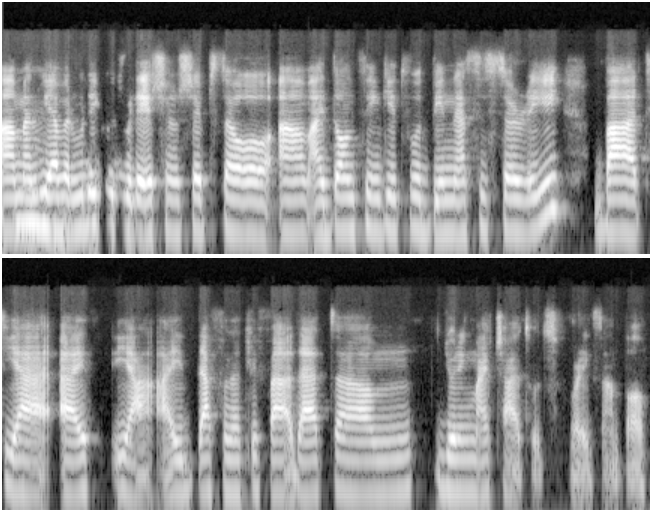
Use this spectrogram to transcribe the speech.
um, and mm. we have a really good relationship so um, i don't think it would be necessary but yeah i yeah i definitely felt that um, during my childhood for example.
